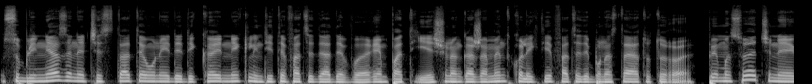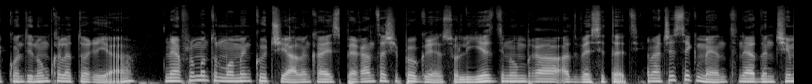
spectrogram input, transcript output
subliniază necesitatea unei dedicări neclintite față de adevăr, empatie și un angajament colectiv față de bunăstarea tuturor. Pe măsură ce ne continuăm călătoria, ne aflăm într-un moment crucial în care speranța și progresul ies din umbra adversității. În acest segment ne adâncim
